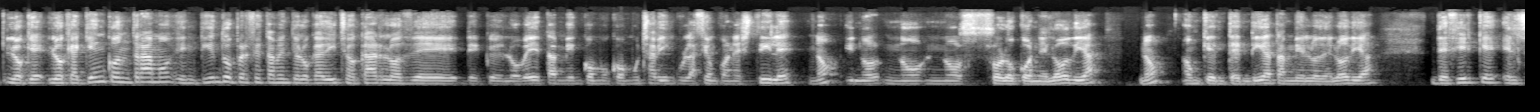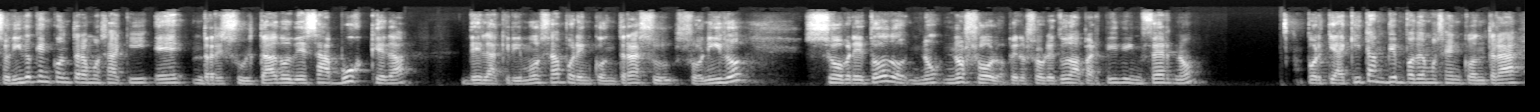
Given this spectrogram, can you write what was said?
lo que, lo que aquí encontramos, entiendo perfectamente lo que ha dicho Carlos de, que lo ve también como con mucha vinculación con Stile, ¿no? Y no, no, no solo con el Odia, ¿no? Aunque entendía también lo del Odia. Decir que el sonido que encontramos aquí es resultado de esa búsqueda de la Crimosa por encontrar su sonido, sobre todo, no, no solo, pero sobre todo a partir de Inferno, porque aquí también podemos encontrar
